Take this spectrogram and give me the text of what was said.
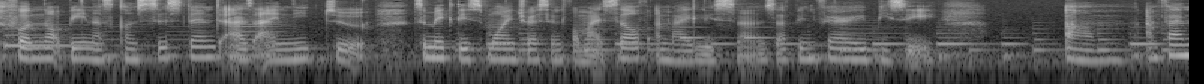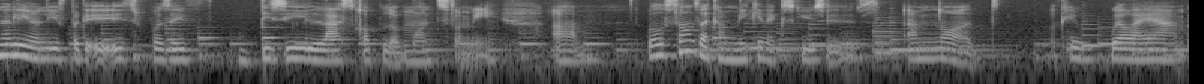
for not being as consistent as I need to to make this more interesting for myself and my listeners. I've been very busy. Um, I'm finally on leave, but it, it was a busy last couple of months for me. Um, well, sounds like I'm making excuses. I'm not. Okay, well, I am.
